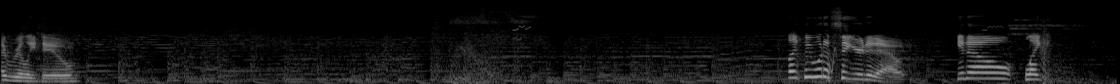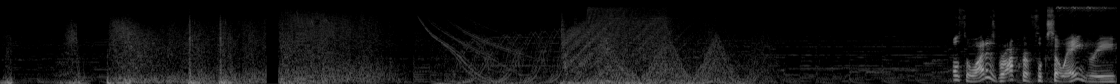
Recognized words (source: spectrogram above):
I really do. Like, we would have figured it out. You know, like... Also, why does Rockruff look so angry?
